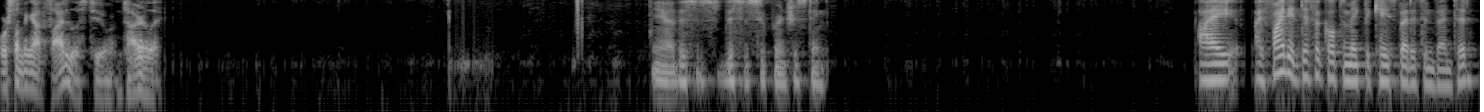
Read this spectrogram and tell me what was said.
or something outside of those two entirely? yeah this is this is super interesting. I i find it difficult to make the case that it's invented.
